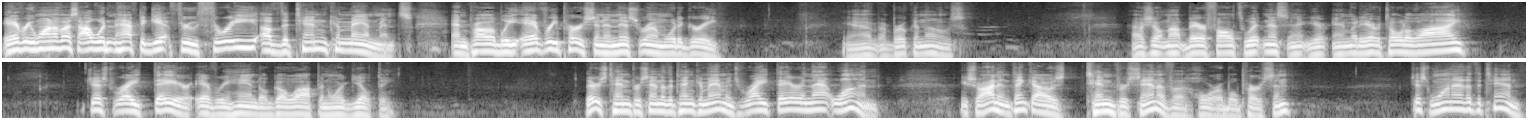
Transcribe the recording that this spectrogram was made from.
Every one of us, I wouldn't have to get through three of the Ten Commandments, and probably every person in this room would agree. Yeah, I've broken those. Thou shalt not bear false witness. Anybody ever told a lie? Just right there, every hand will go up and we're guilty. There's 10% of the Ten Commandments right there in that one. You say, I didn't think I was 10% of a horrible person. Just one out of the 10.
